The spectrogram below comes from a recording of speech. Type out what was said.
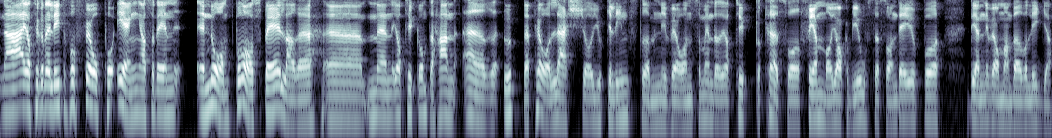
Nej, jag tycker det är lite för få poäng. Alltså det är en enormt bra spelare. Eh, men jag tycker inte han är uppe på Lash och Jocke Lindström nivån som ändå jag tycker krävs för femmor. Jakob Josefsson. Det är ju på den nivå man behöver ligga.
